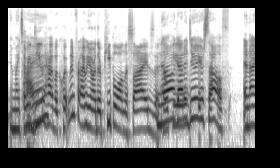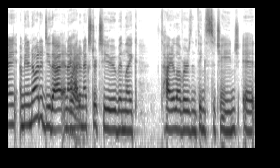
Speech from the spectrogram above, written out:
in my I mean, do you have equipment for? I mean, are there people on the sides that No, help I you? got to do it yourself. And I, I mean, I know how to do that. And I Right. had an extra tube and like tire levers and things to change it.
